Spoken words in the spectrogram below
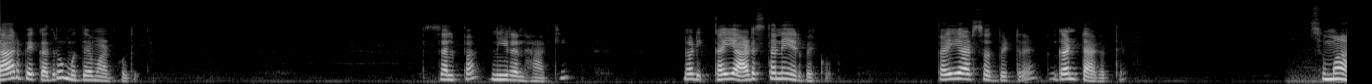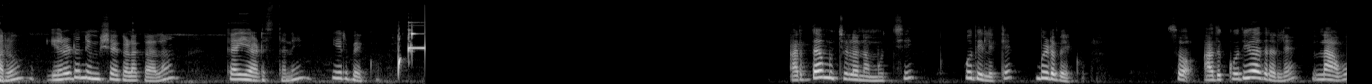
ಯಾರು ಬೇಕಾದರೂ ಮುದ್ದೆ ಮಾಡ್ಬೋದು. ಸ್ವಲ್ಪ ನೀರನ್ನು ಹಾಕಿ, ನೋಡಿ, ಕೈ ಆಡಿಸ್ತಾನೇ ಇರಬೇಕು. ಕೈ ಆಡಿಸೋದು ಬಿಟ್ಟರೆ ಗಂಟಾಗುತ್ತೆ. ಸುಮಾರು ಎರಡು ನಿಮಿಷಗಳ ಕಾಲ ಕೈ ಆಡಿಸ್ತಾನೆ ಇರಬೇಕು. ಅರ್ಧ ಮುಚ್ಚಳನ ಮುಚ್ಚಿ ಕುದಿಲಿಕ್ಕೆ ಬಿಡಬೇಕು. ಸೊ ಅದು ಕುದಿಯೋದ್ರಲ್ಲೇ ನಾವು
